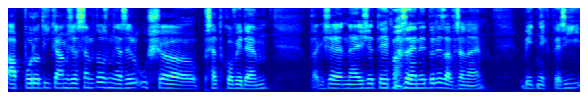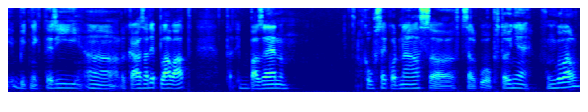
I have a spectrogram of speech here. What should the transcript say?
a podotýkám, že jsem to změřil už před covidem, takže ne, že ty bazény byly zavřené, byť někteří, byť někteří dokázali plavat. Tady bazén kousek od nás v celku obstojně fungoval,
